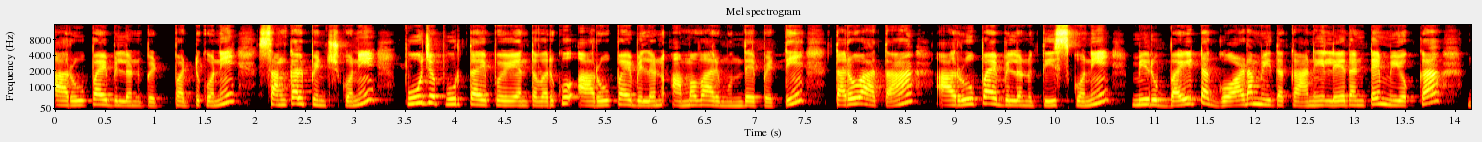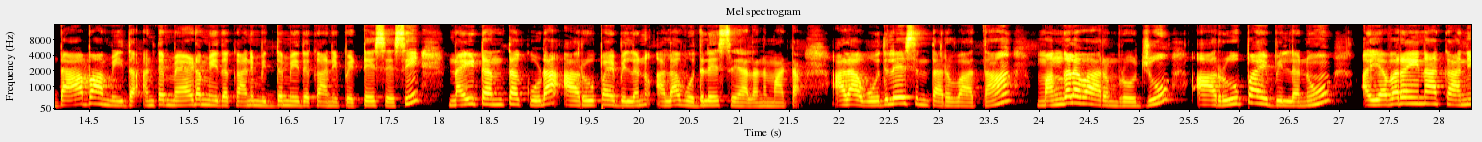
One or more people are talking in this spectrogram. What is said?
ఆ రూపాయి బిళ్ళను పట్టుకొని సంకల్పించుకొని పూజ పూర్తయిపోయేంత వరకు ఆ రూపాయి బిల్లను అమ్మవారి ముందే పెట్టి తరువాత ఆ రూపాయి బిళ్ళను తీసుకొని మీరు బయట గోడ మీద కానీ లేదంటే మీ యొక్క డాబా మీద అంటే మేడ మీద కానీ మిద్దె మీద కానీ పెట్టేసేసి నైట్ అంతా కూడా ఆ రూపాయి బిల్లను అలా వదిలేసేయాలన్నమాట. అలా వదిలేసిన తర్వాత మంగళవారం రోజు ఆ రూపాయి బిల్లను ఎవరైనా కానీ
